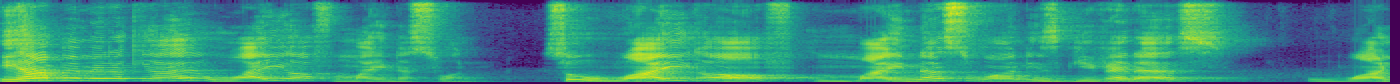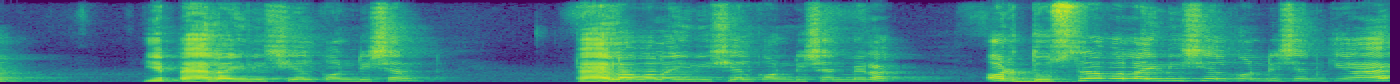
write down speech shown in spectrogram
यहाँ पे मेरा क्या है y of minus 1. So y of minus 1 is given as 1. ये पहला इनिशियल कंडीशन पहला वाला इनिशियल कंडीशन मेरा और दूसरा वाला इनिशियल कंडीशन क्या है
